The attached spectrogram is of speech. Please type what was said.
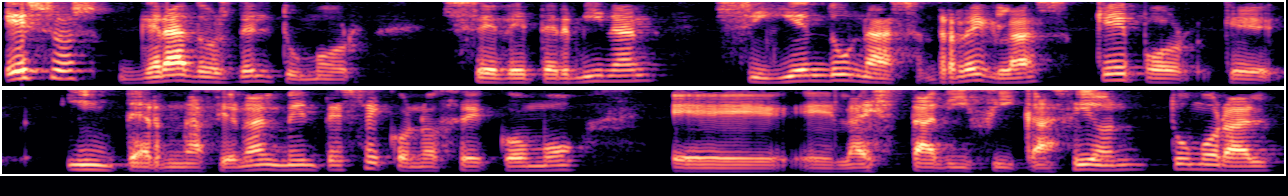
Esos grados del tumor se determinan siguiendo unas reglas que, internacionalmente se conoce como eh, eh, la estadificación tumoral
